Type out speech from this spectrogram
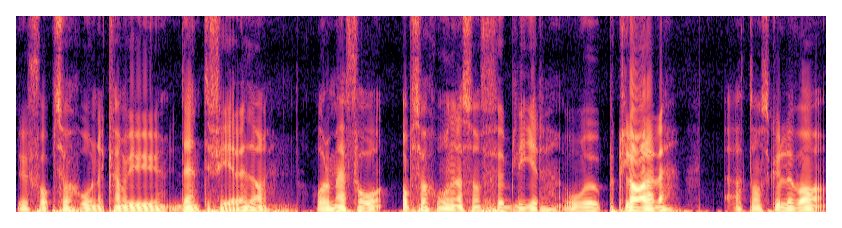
UFO-observationer kan vi ju identifiera idag. Och de här få observationerna som förblir ouppklarade att de skulle vara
